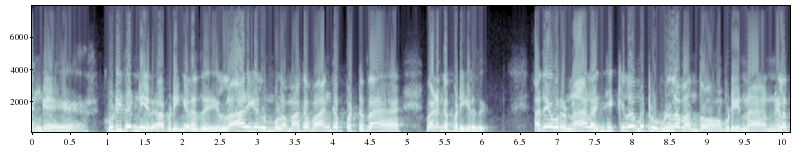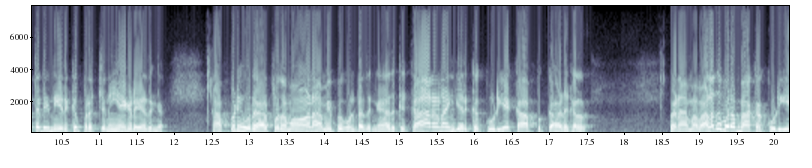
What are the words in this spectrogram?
அங்கே குடி தண்ணீர் அப்படிங்கிறது லாரிகள் மூலமாக வாங்கப்பட்டு தான் வழங்கப்படுகிறது. அதே ஒரு நாலு அஞ்சு கிலோமீட்டர் உள்ளே வந்தோம் அப்படின்னா நிலத்தடி நீருக்கு பிரச்சனையே கிடையாதுங்க. அப்படி ஒரு அற்புதமான அமைப்பு கொண்டதுங்க. அதுக்கு காரணம் இங்கே இருக்கக்கூடிய காப்பு காடுகள். இப்போ நாம் வலதுபுறம் பார்க்கக்கூடிய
